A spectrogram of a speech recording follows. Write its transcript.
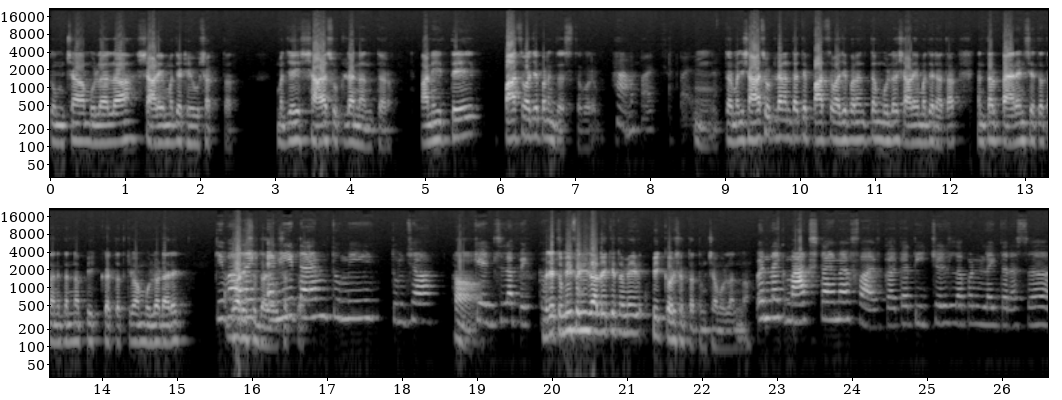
तुमच्या मुलाला शाळेमध्ये ठेवू शकता म्हणजे शाळा सुटल्यानंतर. आणि ते पाच वाजेपर्यंत असतं बरोबर? हा पाच. तर म्हणजे शाळा सुटल्यानंतर ते पाच वाजेपर्यंत मुलं शाळेमध्ये राहतात. नंतर पॅरेंट्स येतात आणि त्यांना पिक करतात किंवा मुलं डायरेक्ट किंवा घरी लाईक सुद्धा येऊ एनी शकतात. टाइम तुम्ही तुमच्या हा. किड्सला पिक म्हणजे तुम्ही फ्री झाले की तुम्ही पिक करू शकता तुमच्या मुलांना. पण लाईक मॅक्स टाइम आहे फाईव्ह का? का टीचर्सला पण लाईक तर असं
